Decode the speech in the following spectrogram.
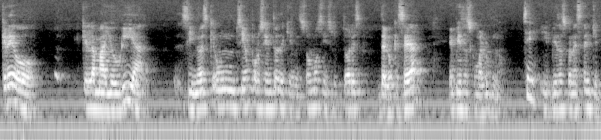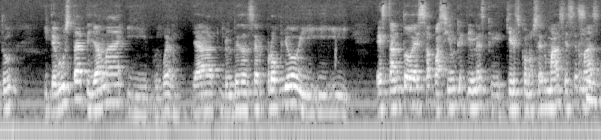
creo que la mayoría, si no es que un 100% de quienes somos instructores de lo que sea, empiezas como alumno. Sí, y empiezas con esta inquietud y te gusta, te llama y pues bueno, ya lo empiezas a hacer propio y, y- y es tanto esa pasión que tienes que quieres conocer más y hacer Sí. más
